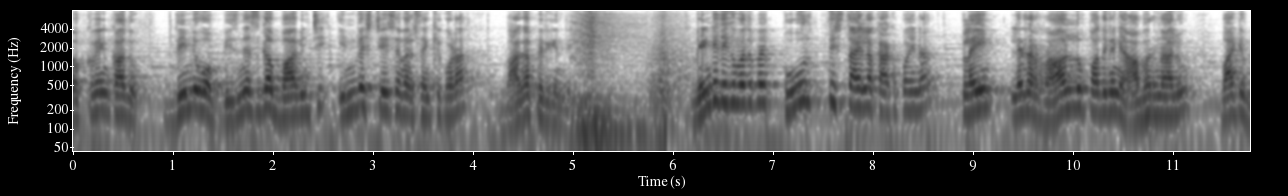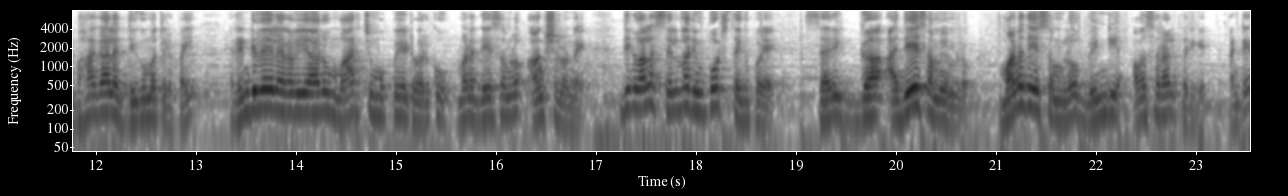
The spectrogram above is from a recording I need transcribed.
తక్కువేం కాదు. దీన్ని ఓ బిజినెస్గా భావించి ఇన్వెస్ట్ చేసేవారి సంఖ్య కూడా బాగా పెరిగింది. వెండి దిగుమతిపై పూర్తి స్థాయిలో కాకపోయినా ప్లెయిన్ లేదా రాళ్ళు పదగని ఆభరణాలు వాటి భాగాల దిగుమతులపై రెండు వేల ఇరవై ఆరు మార్చి ముప్పై ఒకటి వరకు మన దేశంలో ఆంక్షలు ఉన్నాయి దీనివల్ల సిల్వర్ ఇంపోర్ట్స్ తగ్గిపోయాయి. సరిగ్గా అదే సమయంలో మన దేశంలో వెండి అవసరాలు పెరిగాయి. అంటే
